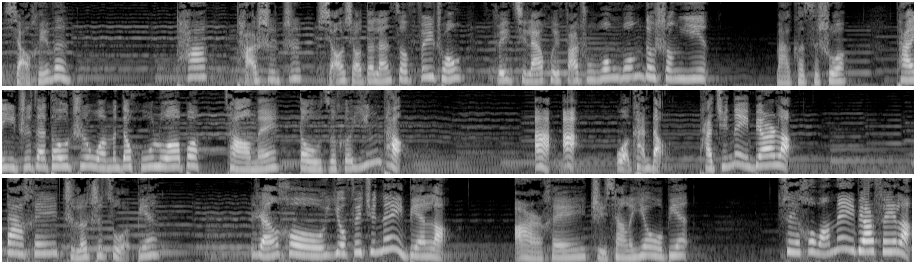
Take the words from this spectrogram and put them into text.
小黑问。“它，它是只小小的蓝色飞虫，飞起来会发出嗡嗡的声音。”马克思说：“它一直在偷吃我们的胡萝卜、草莓、豆子和樱桃。”啊啊！我看到它去那边了。大黑指了指左边，然后又飞去那边了。二黑指向了右边。最后往那边飞了，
